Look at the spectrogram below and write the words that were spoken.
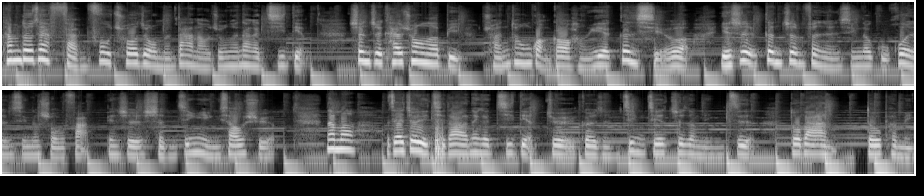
他们都在反复戳着我们大脑中的那个基点，甚至开创了比传统广告行业更邪恶，也是更振奋人心的蛊惑人心的手法，便是神经营销学。那么我在这里提到的那个基点，就有一个人尽皆知的名字——多巴胺 （dopamine）。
